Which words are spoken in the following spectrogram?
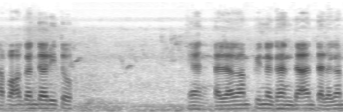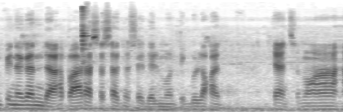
Napakaganda rito. Yan, talagang pinaghandaan, talagang pinaganda para sa San Jose del Monte, Bulacan. Yan, sa mga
